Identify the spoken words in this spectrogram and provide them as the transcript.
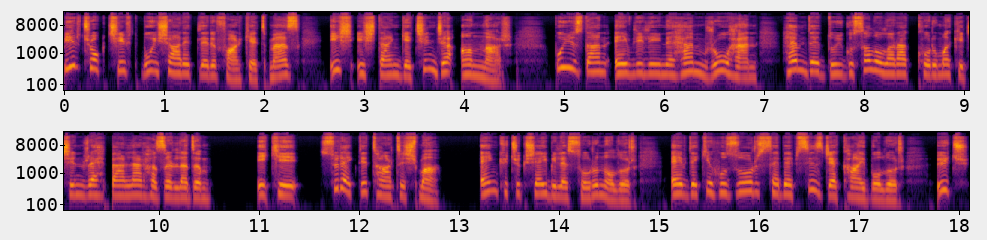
Birçok çift bu işaretleri fark etmez, iş işten geçince anlar. Bu yüzden evliliğini hem ruhen hem de duygusal olarak korumak için rehberler hazırladım. 2. Sürekli tartışma. En küçük şey bile sorun olur. Evdeki huzur sebepsizce kaybolur. 3.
